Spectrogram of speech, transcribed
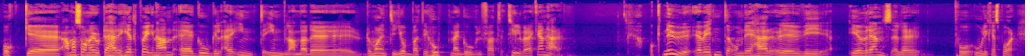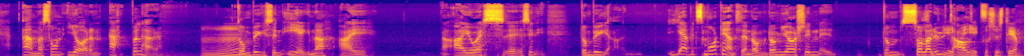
Och eh, Amazon har gjort det här helt på egen hand. Eh, Google är inte inblandade. De har inte jobbat ihop med Google för att tillverka den här. Och nu, jag vet inte om det är här eh, vi är överens eller på olika spår. Amazon gör en Apple här. Mm. De bygger sin egna I, iOS. Eh, sin, de bygger jävligt smart egentligen. De, de gör sin... De sållar sitt ut allt. Ekosystem.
